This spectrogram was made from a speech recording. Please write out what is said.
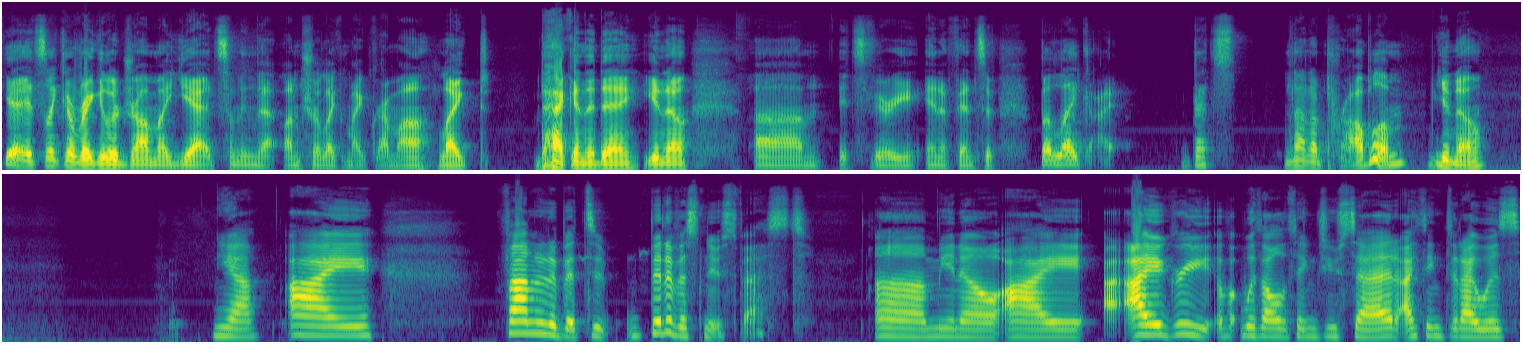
Yeah, it's like a regular drama. Yeah, it's something that I'm sure like my grandma liked back in the day. You know, um, it's very inoffensive, but like I, that's not a problem. You know, Yeah, I found it a bit to, bit of a snooze fest. Um, you know, I I agree with all the things you said. I think that I was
